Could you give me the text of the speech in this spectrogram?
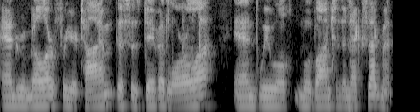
andrew miller for your time. This is david laurila and we will move on to the next segment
